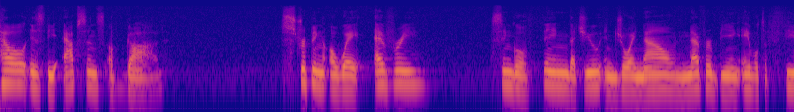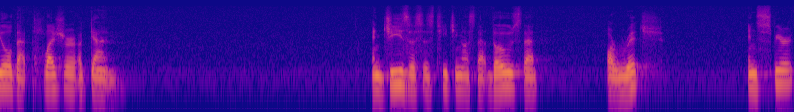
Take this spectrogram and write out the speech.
Hell is the absence of God, stripping away every single thing that you enjoy now, never being able to feel that pleasure again. And Jesus is teaching us that those that are rich in spirit,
